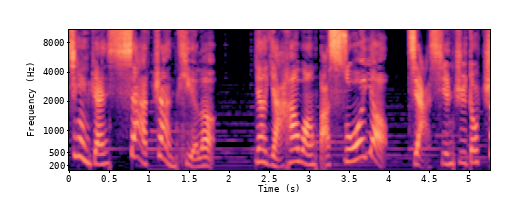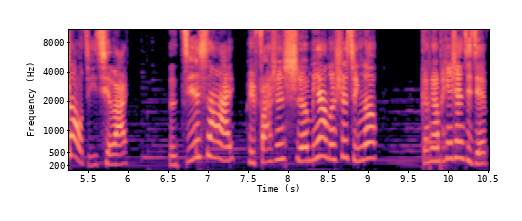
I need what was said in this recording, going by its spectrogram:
竟然下战帖了，要亚哈王把所有假先知都召集起来。那接下来会发生什么样的事情呢？刚刚佩珊姐姐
